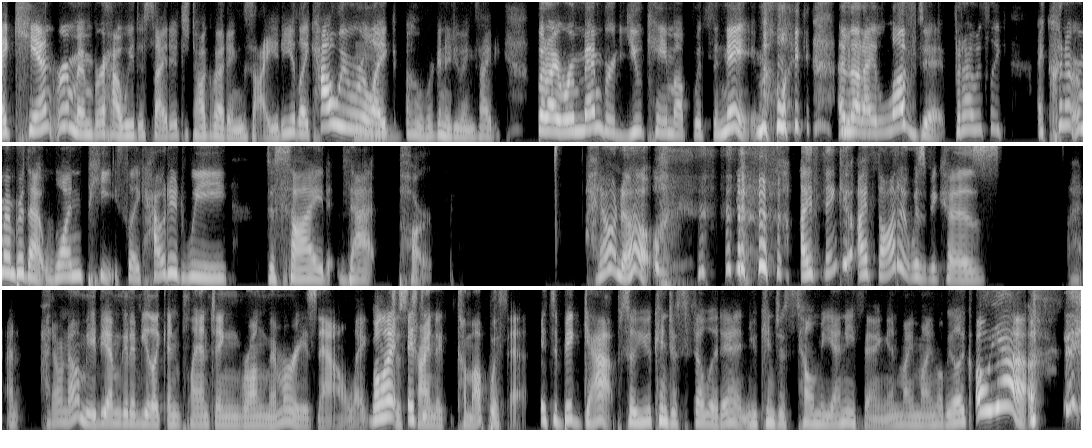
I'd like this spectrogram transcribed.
I can't remember how we decided to talk about anxiety, like how we were Mm. like, oh, we're gonna do anxiety. But I remembered you came up with the name, like, and that I loved it. But I was like, I couldn't remember that one piece. Like, how did we decide that part? I don't know. I think I thought it was because and I don't know, maybe I'm going to be like implanting wrong memories now, like Well, I- just trying to come up with it. It's a big gap. So you can just fill it in. You can just tell me anything. And my mind will be like, oh, yeah.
